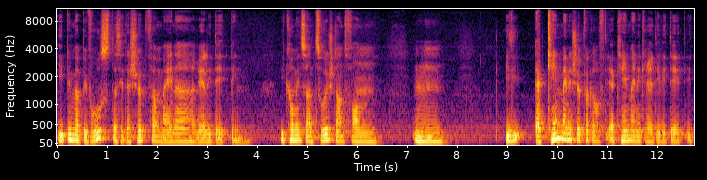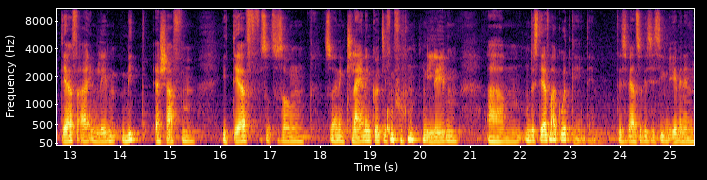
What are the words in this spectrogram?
ich bin mir bewusst, dass ich der Schöpfer meiner Realität bin. Ich komme in so einen Zustand von, mh, mm, ich erkenne meine Schöpferkraft, ich erkenne meine Kreativität, ich darf auch im Leben mit erschaffen, ich darf sozusagen so einen kleinen göttlichen Funken leben, und es darf mir auch gut gehen. Dem. Das wären so diese sieben Ebenen,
